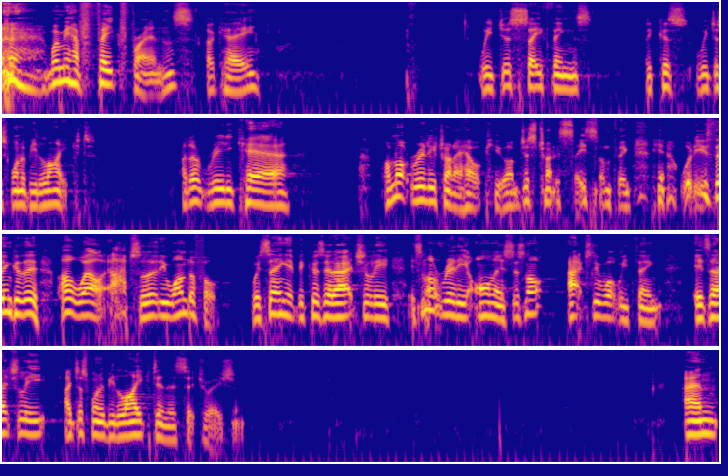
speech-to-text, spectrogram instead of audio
when we have fake friends, okay, we just say things because we just want to be liked. I don't really care. I'm not really trying to help you. I'm just trying to say something. what do you think of this? Oh, well, absolutely wonderful. We're saying it because it actually, it's not really honest. It's not actually what we think. It's actually, I just want to be liked in this situation. And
